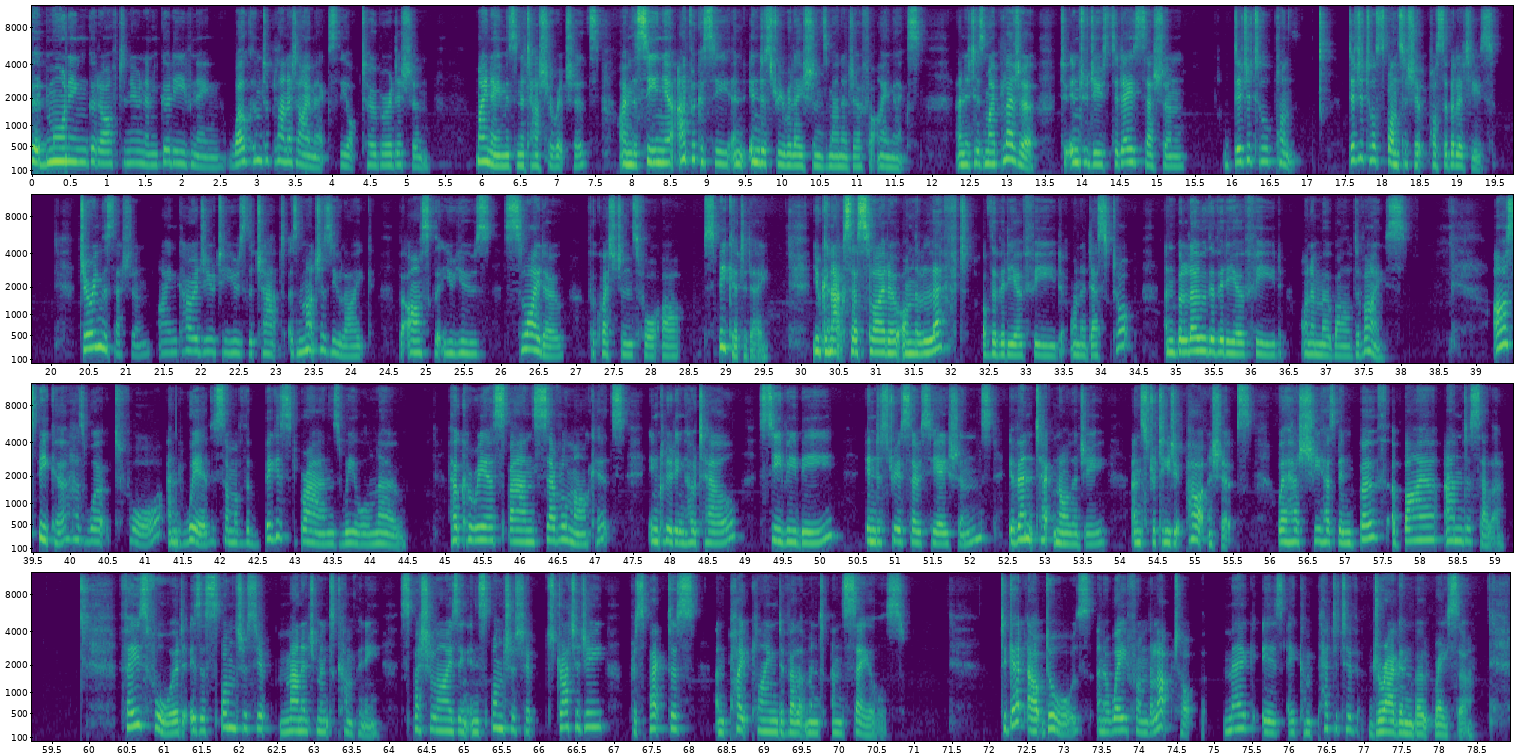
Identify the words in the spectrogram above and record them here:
Good morning, good afternoon, and good evening. Welcome to Planet IMEX, the October edition. My name is Natasha Richards. I'm the Senior Advocacy and Industry Relations Manager for IMEX, and it is my pleasure to introduce today's session, Digital, Digital Sponsorship Possibilities. During the session, I encourage you to use the chat as much as you like, but ask that you use Slido for questions for our speaker today. You can access Slido on the left of the video feed on a desktop and below the video feed on a mobile device. Our speaker has worked for and with some of the biggest brands we all know. Her career spans several markets, including hotel, CVB, industry associations, event technology, and strategic partnerships, where she has been both a buyer and a seller. Phase Forward is a sponsorship management company specializing in sponsorship strategy, prospectus, and pipeline development and sales. To get outdoors and away from the laptop, Meg is a competitive dragon boat racer.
